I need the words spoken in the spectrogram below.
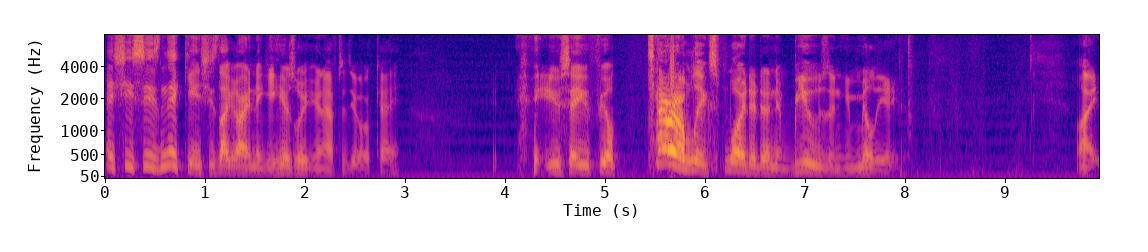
And she sees Nikki and she's like, all right, Nikki, here's what you're going to have to do, okay? you say you feel terribly exploited and abused and humiliated. All right,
